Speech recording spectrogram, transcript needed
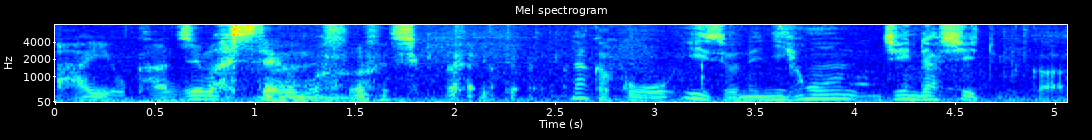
愛を感じましたよ、もうしっかりと。なんかこういいですよね。日本人らしいというか、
